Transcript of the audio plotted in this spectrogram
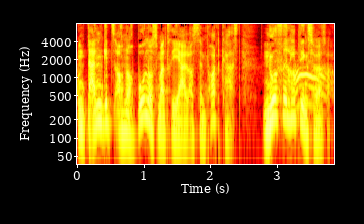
Und dann gibt's auch noch Bonusmaterial aus dem Podcast. Nur für Lieblingshörer.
